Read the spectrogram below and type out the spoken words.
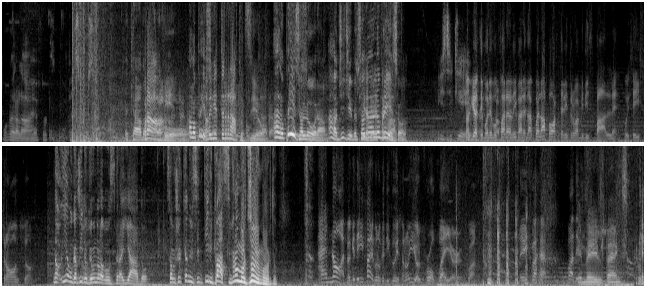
Uno era là, eh. Penso fosse. Peccato. Bravo! Ah, l'ho preso. Avevi atterrato, zio. Ah, l'ho preso Sì, allora. sì. Ah, GG, Sì, pensavo di l'avevi averlo preso. Easy game. No, io ti volevo fare arrivare da quella porta e li trovavi di spalle. Poi sei stronzo. No, io avevo capito che uno l'avevo sdraiato. Stavo cercando di sentire i passi, però Morzone è morto. Eh no, è perché devi fare quello che dico io, sono io il pro player qua. devi fare. Qua devi Email, sentire. thanks. che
